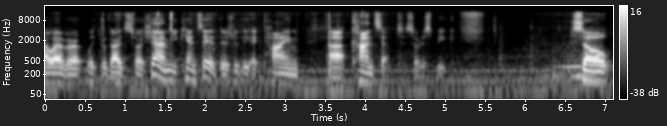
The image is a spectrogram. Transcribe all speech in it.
However, with regards to Hashem, you can't say that there's really a time uh, concept, so to speak. So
